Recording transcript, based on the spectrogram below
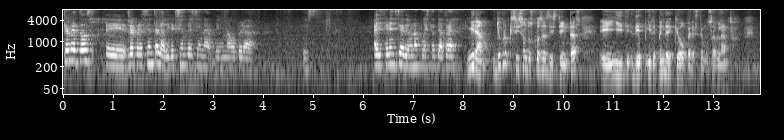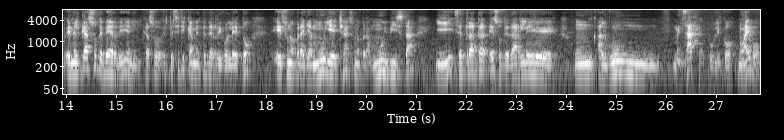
¿Qué retos eh, representa la dirección de escena de una ópera, pues, a diferencia de una puesta teatral? Mira, yo creo que sí son dos cosas distintas y, depende de qué ópera estemos hablando. En el caso de Verdi, en el caso específicamente de Rigoletto, es una ópera ya muy hecha, es una ópera muy vista y se trata eso de darle algún mensaje al público nuevo,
